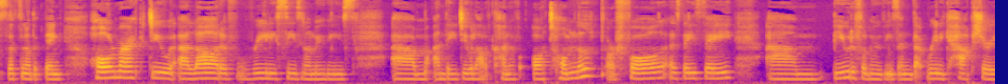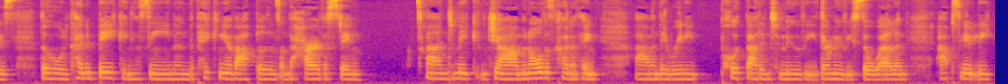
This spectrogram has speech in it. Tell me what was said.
So that's another thing. Hallmark do a lot of really seasonal movies. Um, and they do a lot of kind of autumnal or fall, as they say, um, beautiful movies, and that really captures the whole kind of baking scene and the picking of apples and the harvesting and making jam and all this kind of thing. Um, and they really put that into movie their movies so well and absolutely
